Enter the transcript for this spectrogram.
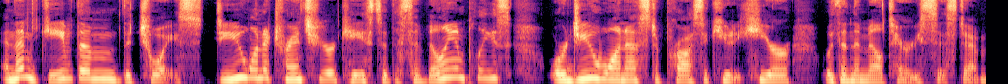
and then gave them the choice. Do you want to transfer your case to the civilian police, or do you want us to prosecute it here within the military system?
